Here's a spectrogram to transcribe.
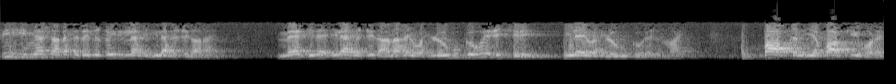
Fiihi meeshaa dhexeeda ligayr illahi ilahay cid aan meel ilaahay cid aan ahayn wax loogu gawrici jiray ilahay wax loogu gawrici maayo. Baabkan iyo baabkii hore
